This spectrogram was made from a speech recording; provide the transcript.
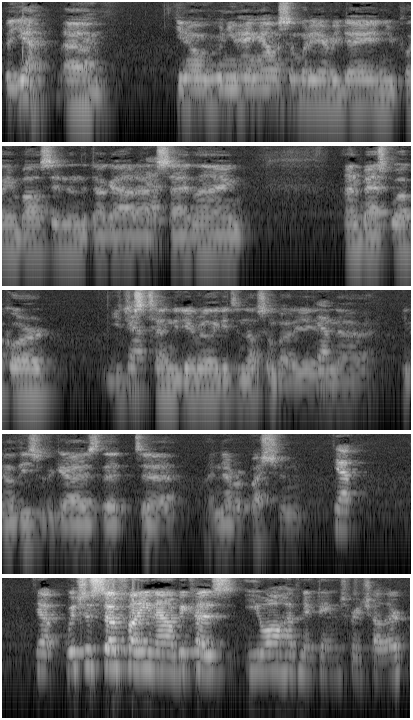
But yeah, um, you know, when you hang out with somebody every day and you're playing ball sitting in the dugout on Yeah. a sideline, on a basketball court, you just tend to get really get to know somebody. And, uh, you know, these are the guys that uh, I never question. Yep. Yep. Which is so funny now because you all have nicknames for each other.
